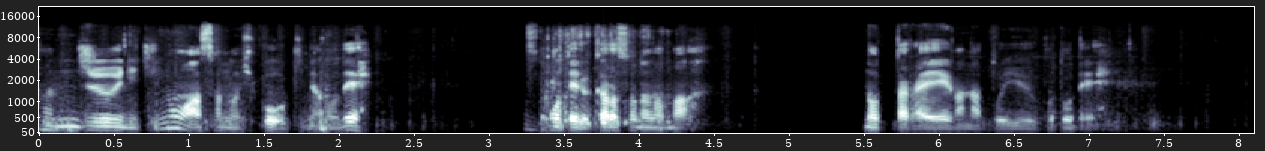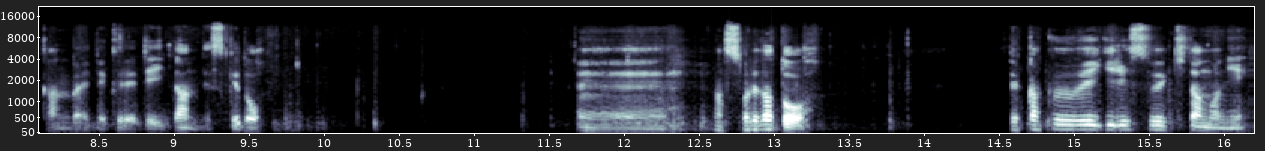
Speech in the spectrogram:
30日の朝の飛行機なので、ホテルからそのまま乗ったらええがなということで考えてくれていたんですけど、えーまあ、それだと、せっかくイギリス来たのに、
